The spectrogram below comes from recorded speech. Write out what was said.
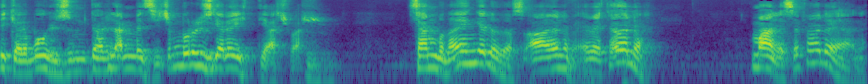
Bir kere bu üzüm döllenmesi için bu rüzgara ihtiyaç var. Sen buna engel oluyorsun. Aa öyle mi? Evet öyle. Maalesef öyle yani.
